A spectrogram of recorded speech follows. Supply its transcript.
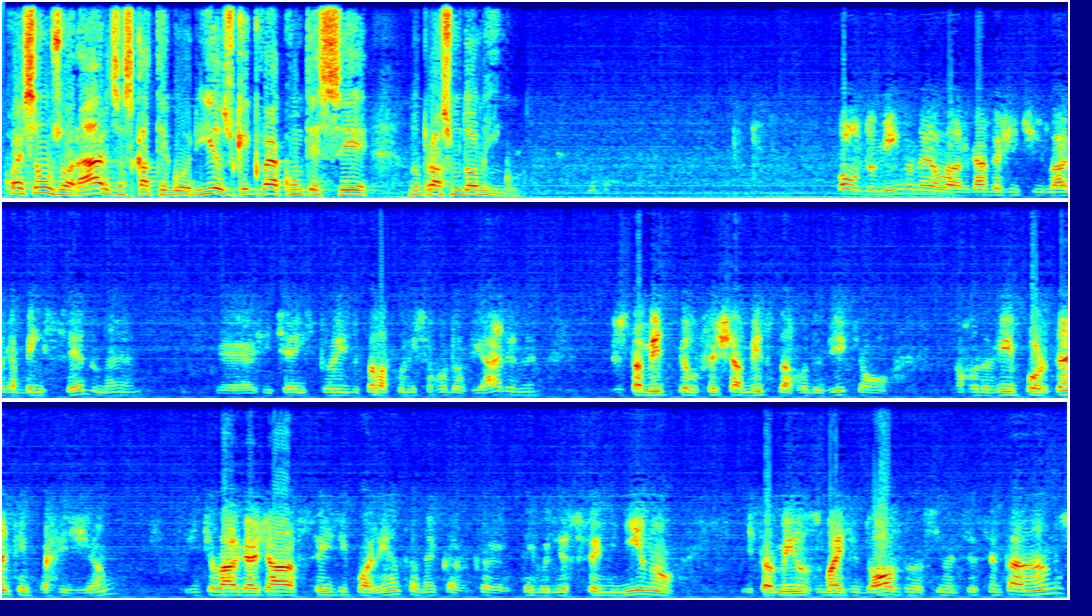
Quais são os horários, as categorias, o que, que vai acontecer no próximo domingo? Bom, domingo, né, a largada a gente larga bem cedo, né, é, a gente é instruído pela Polícia Rodoviária, né, justamente pelo fechamento da rodovia, que é um, uma rodovia importante para a região. A gente larga já às 6h40, né, com as categorias feminino, e também os mais idosos, acima de 60 anos.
